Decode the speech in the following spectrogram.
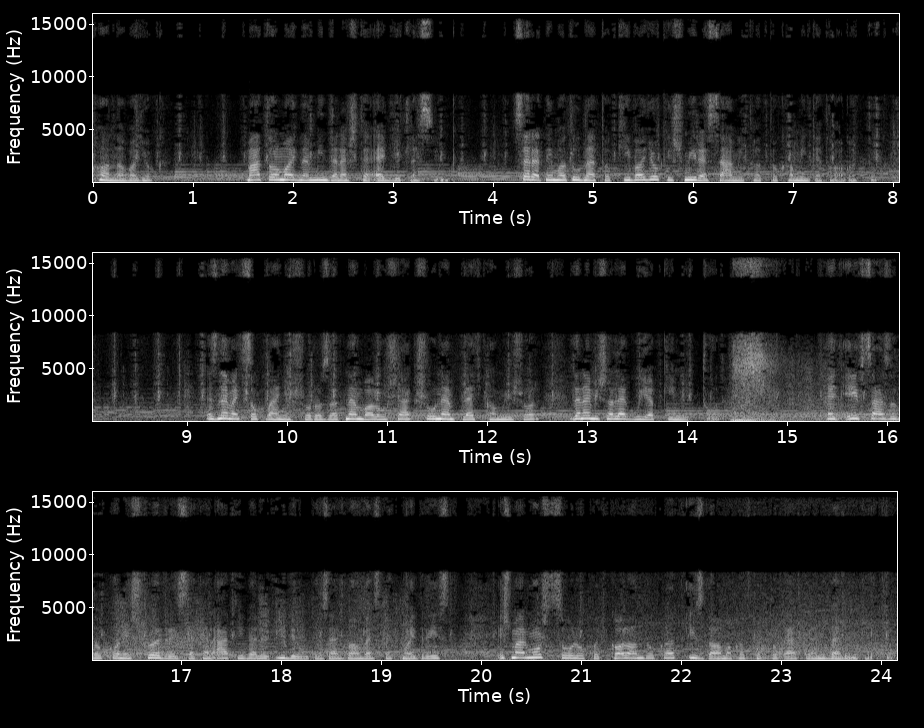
Hanna vagyok. Mától majdnem minden este együtt leszünk. Szeretném, ha tudnátok ki vagyok, és mire számíthattok, ha minket hallgattok. Ez nem egy szokványos sorozat, nem valóságsó, nem plegyka műsor, de nem is a legújabb ki mit tud. Egy évszázadokon és földrészeken átívelő időutazásban vesztek majd részt, és már most szólok, hogy kalandokat, izgalmakat fogtok átélni velünk együtt.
